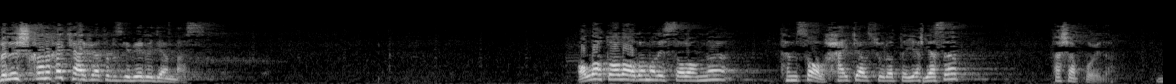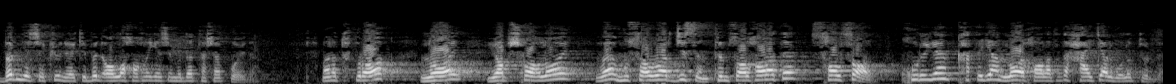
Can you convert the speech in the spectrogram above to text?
bilish qanaqa kayfiyati bizga berilgan emas. Alloh taolo Odam alayhisalomni timsol, haykal suratda yasab tashab qo'ydi. Bir necha kun yoki bir Alloh xohlagancha muddat tashab qo'ydi. Mana tuproq, loy, yopishqoq loy va musavvar jism, timsol holati, solsol, qurigan, qatigan loy holatida haykal bo'lib turdi.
